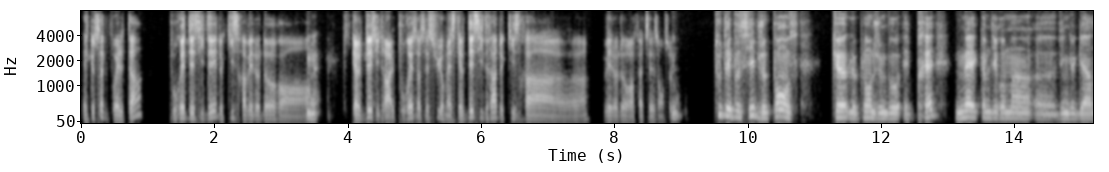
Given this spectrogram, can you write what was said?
est-ce que cette Vuelta pourrait décider de qui sera Vélodor en. Est-ce qu'elle décidera? Elle pourrait, ça c'est sûr, mais est-ce qu'elle décidera de qui sera euh, Vélodor en fin de saison selon vous? Tout est possible. Je pense que le plan de Jumbo est prêt, mais comme dit Romain, euh, Vingegaard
